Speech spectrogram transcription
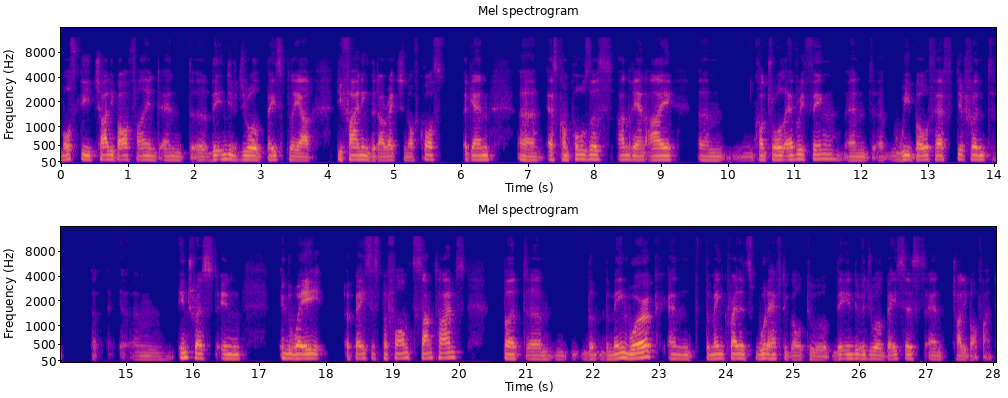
mostly Charlie Bauerfeind and uh, the individual bass player defining the direction. Of course, again, uh, as composers, Andre and I um, control everything, and uh, we both have different uh, um, interest in in the way a bass is performed sometimes but um, the the main work and the main credits would have to go to the individual bassists and Charlie Bauerfeind.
